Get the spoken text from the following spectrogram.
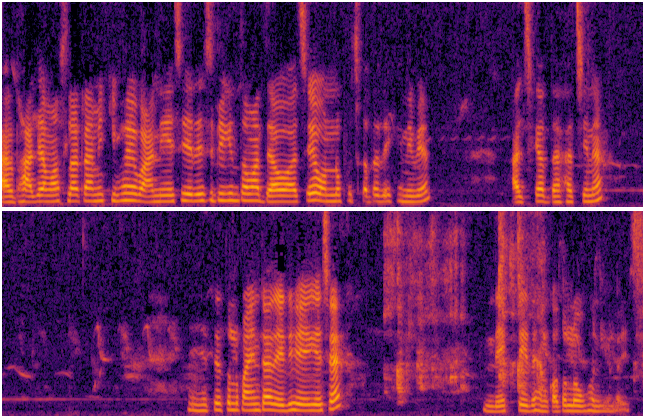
আর ভাজা মশলাটা আমি কীভাবে বানিয়েছি রেসিপি কিন্তু আমার দেওয়া আছে, অন্য ফুচকাটা দেখে নেবেন। আজকে আর দেখাচ্ছি না। তেঁতুল পানিটা রেডি হয়ে গেছে। দেখতেই দেখেন কত লোভনীয় লাগছে।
